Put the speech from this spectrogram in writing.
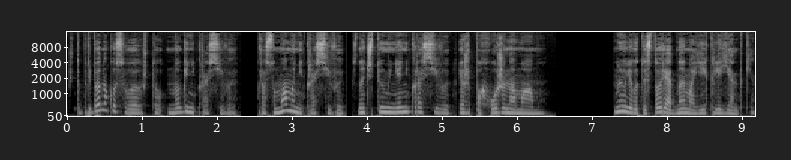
чтобы ребенок усвоил, что ноги некрасивые. Раз у мамы некрасивые, значит и у меня некрасивые, я же похожа на маму. Ну или вот история одной моей клиентки.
